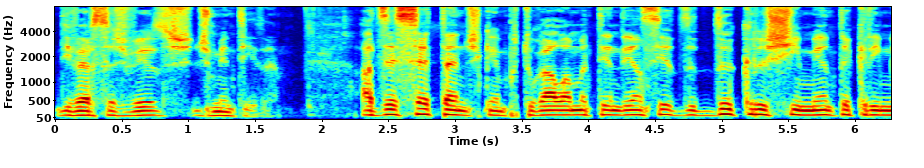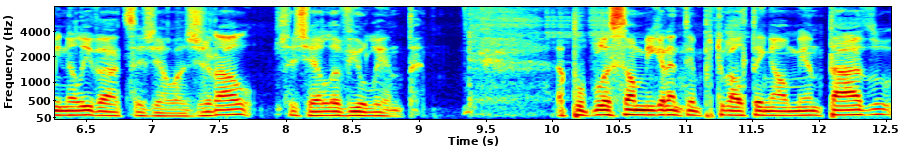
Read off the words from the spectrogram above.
diversas vezes desmentida. Há 17 anos que em Portugal há uma tendência de decrescimento da criminalidade, seja ela geral, seja ela violenta. A população migrante em Portugal tem aumentado,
